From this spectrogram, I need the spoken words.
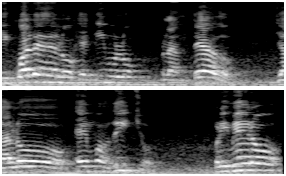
¿Y cuál es el objetivo planteado? Ya lo hemos dicho. Primero,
